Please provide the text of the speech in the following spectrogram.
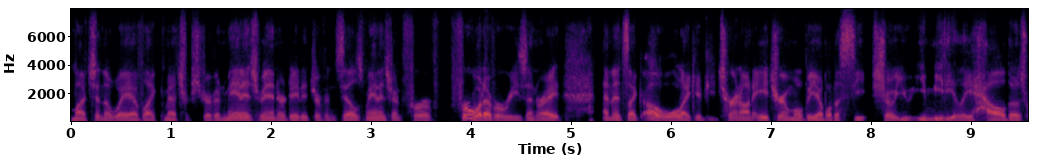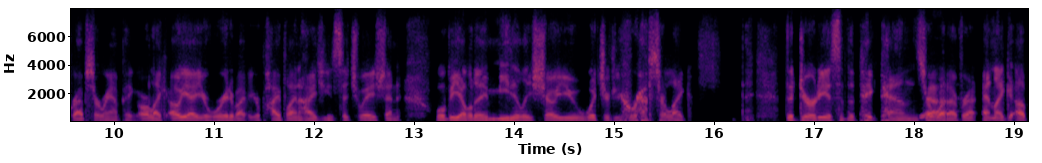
much in the way of like metrics driven management or data driven sales management for for whatever reason, right? And it's like, oh, well, like if you turn on Atrium, we'll be able to see show you immediately how those reps are ramping. Or like, oh yeah, you're worried about your pipeline hygiene situation. We'll be able to immediately show you which of your reps are like the dirtiest of the pig pens yeah. or whatever and like up,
